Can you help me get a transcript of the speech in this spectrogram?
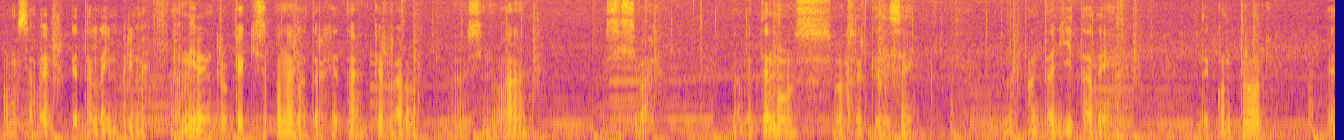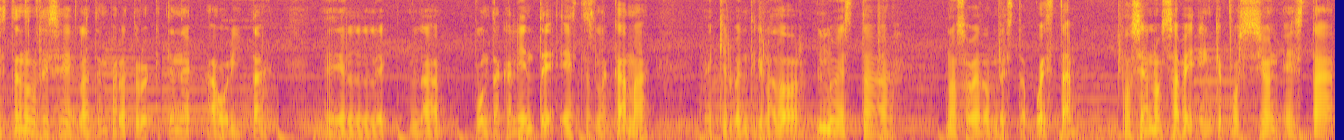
Vamos a ver qué tal la imprime. Ah, miren, creo que aquí se pone la tarjeta, qué raro. Así no va, así sí va. La metemos, vamos a ver qué dice la pantallita de, de control. Este nos dice la temperatura que tiene ahorita la punta caliente esta es la cama aquí el ventilador no está no sabe dónde está puesta o sea no sabe en qué posición está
